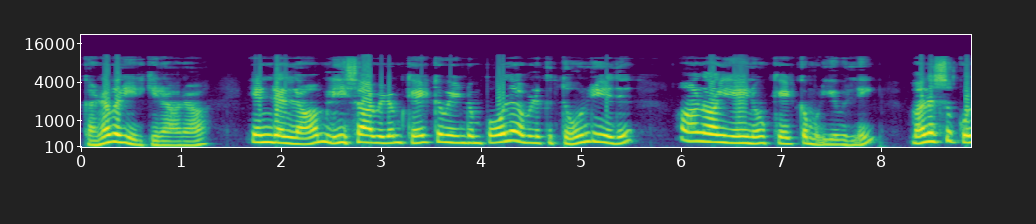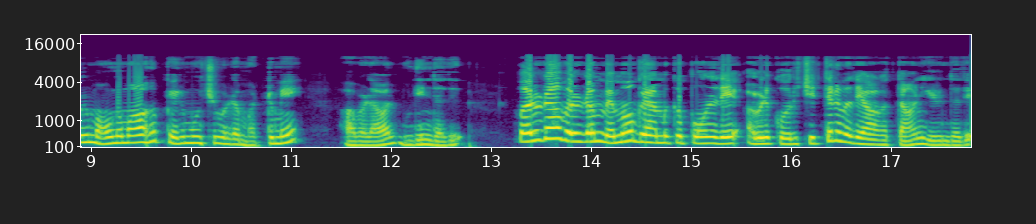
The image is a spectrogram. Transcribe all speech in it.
கணவர் இருக்கிறாரா? என்றெல்லாம் லீசாவிடம் கேட்க வேண்டும் போல அவளுக்கு தோன்றியது. ஆனால் ஏனோ கேட்க முடியவில்லை. மனசுக்குள் மௌனமாக பெருமூச்சு விட மட்டுமே அவளால் முடிந்தது. வருடா வருடம் மெமோகிராமுக்கு போனதே அவளுக்கு ஒரு சித்திரவதையாகத்தான் இருந்தது.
